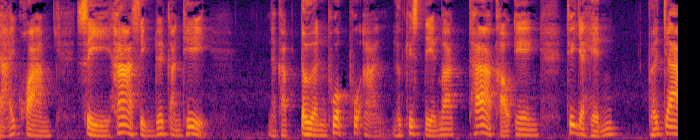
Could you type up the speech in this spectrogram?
ยายความ 4 5 สิ่งด้วยกันที่นะครับเตือนพวกผู้อ่านหรือคริสเตียนว่าถ้าเขาเองที่จะเห็นพระเจ้า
